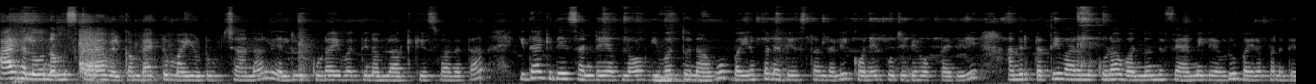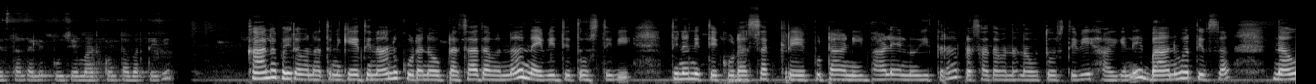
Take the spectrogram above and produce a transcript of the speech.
ಹಾಯ್ ಹಲೋ ನಮಸ್ಕಾರ. Welcome back to my YouTube channel ಎಲ್ಲರಿಗೂ ಕೂಡ ಇವತ್ತಿನ ವ್ಲಾಗಿಗೆ ಸ್ವಾಗತ. ಇದಾಗಿದೆ ಸಂಡೆಯ ವ್ಲಾಗ್ ಇವತ್ತು ನಾವು ಭೈರಪ್ಪನ ದೇವಸ್ಥಾನದಲ್ಲಿ ಕೊನೆ ಪೂಜೆಗೆ ಹೋಗ್ತಾ ಇದ್ದೀವಿ. ಅಂದರೆ ಪ್ರತಿ ವಾರನೂ ಕೂಡ ಒಂದೊಂದು ಫ್ಯಾಮಿಲಿಯವರು ಭೈರಪ್ಪನ ದೇವಸ್ಥಾನದಲ್ಲಿ ಪೂಜೆ ಮಾಡ್ಕೊತಾ ಬರ್ತೀವಿ. ಕಾಲಭೈರವನಾಥನಿಗೆ ದಿನಾನು ಕೂಡ ನಾವು ಪ್ರಸಾದವನ್ನು ನೈವೇದ್ಯ ತೋರಿಸ್ತೀವಿ. ದಿನನಿತ್ಯ ಕೂಡ ಸಕ್ಕರೆ, ಪುಟಾಣಿ, ಬಾಳೆಹಣ್ಣು ಈ ಥರ ಪ್ರಸಾದವನ್ನು ನಾವು ತೋರಿಸ್ತೀವಿ. ಹಾಗೆಯೇ ಭಾನುವಾರ ದಿವಸ ನಾವು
